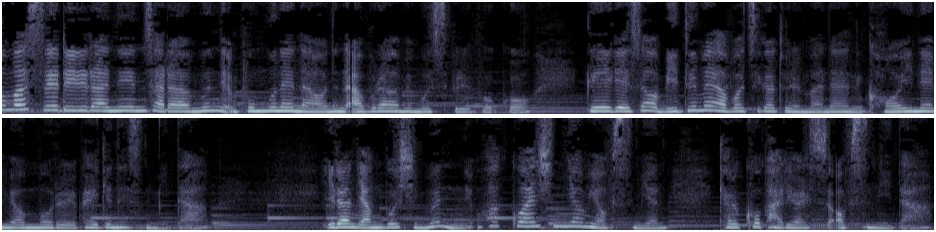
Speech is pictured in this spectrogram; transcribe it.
토마스 릴이라는 사람은 본문에 나오는 아브라함의 모습을 보고 그에게서 믿음의 아버지가 될 만한 거인의 면모를 발견했습니다. 이런 양보심은 확고한 신념이 없으면 결코 발휘할 수 없습니다.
